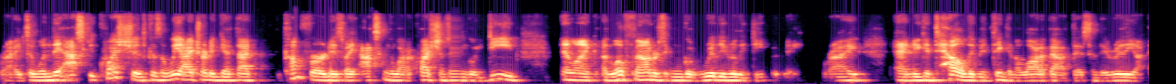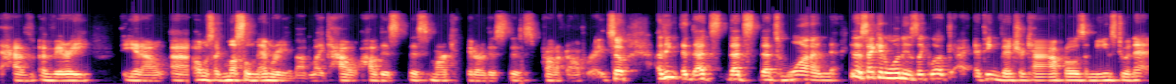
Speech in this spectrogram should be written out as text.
right so when they ask you questions because the way i try to get that comfort is by asking a lot of questions and going deep and like I love founders that can go really, really deep with me, right? And you can tell they've been thinking a lot about this, and they really have a very you know uh, almost like muscle memory about like how how this this market or this this product operates. So i think that that's that's that's one. You know, the second one is like look i think venture capital is a means to an end.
